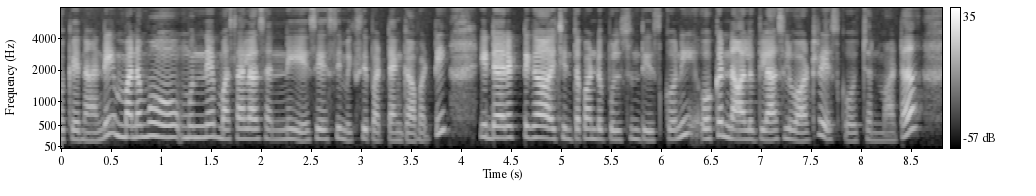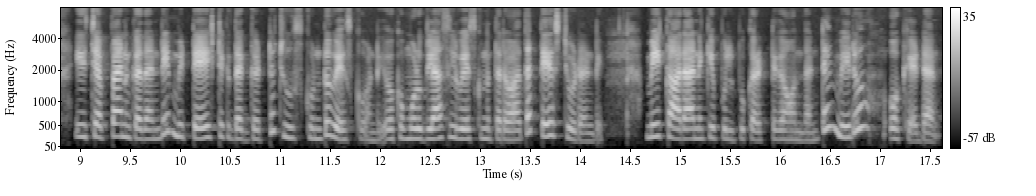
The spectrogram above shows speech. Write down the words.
ఓకేనా అండి? మనము ముందే మసాలాస్ అన్నీ వేసేసి మిక్సీ పట్టాం కాబట్టి ఈ డైరెక్ట్గా చింతపండు పులుసుని తీసుకొని ఒక నాలుగు గ్లాసులు వాటర్ వేసుకోవచ్చు అనమాట ఇది చెప్పాను కదండి మీ టేస్ట్కి తగ్గట్టు చూసుకుంటూ వేసుకోండి. ఒక మూడు గ్లాసులు వేసుకున్న తర్వాత టేస్ట్ చూడండి. మీ కారానికి పులుపు కరెక్ట్గా ఉందంటే మీరు ఓకే డన్.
